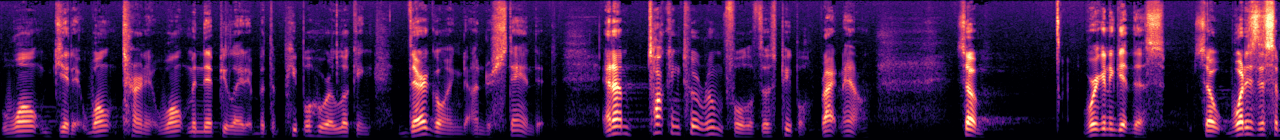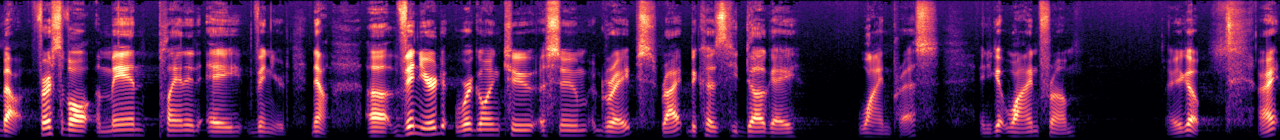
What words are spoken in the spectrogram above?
won't get it, won't turn it, won't manipulate it. But the people who are looking, they're going to understand it. And I'm talking to a room full of those people right now. So, we're going to get this. So, what is this about? First of all, a man planted a vineyard. Now, uh, vineyard, we're going to assume grapes, right? Because he dug a wine press, and you get wine from. There you go. All right.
